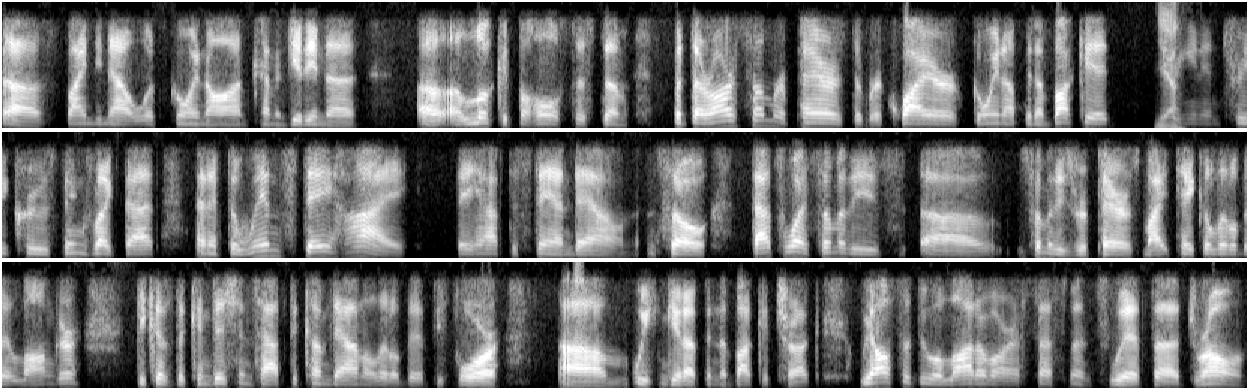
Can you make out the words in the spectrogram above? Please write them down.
uh, finding out what's going on, kind of getting a, a look at the whole system. But there are some repairs that require going up in a bucket, yeah. bringing in tree crews, things like that. And if the winds stay high, they have to stand down. And so that's why some of these uh, some of these repairs might take a little bit longer because the conditions have to come down a little bit before um, we can get up in the bucket truck. We also do a lot of our assessments with uh, drones,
